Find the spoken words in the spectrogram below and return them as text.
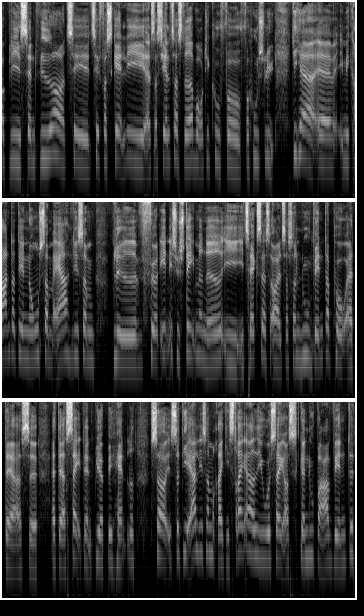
at blive sendt videre til, til forskellige altså shelter steder, hvor de kunne få, få husly. De her øh, immigranter, det er nogen, som er ligesom blevet ført ind i systemet nede i, i Texas, og altså så nu venter på, at deres, øh, at deres sag den bliver behandlet. Så, så de er ligesom registreret i USA og skal nu bare vente.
